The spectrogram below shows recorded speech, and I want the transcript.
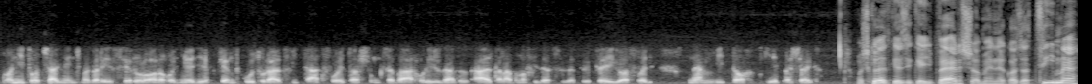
a nyitottság nincs meg a részéről arra, hogy mi egyébként kulturált vitát folytassunk le bárhol is, de hát az általában a Fidesz vezetőkre igaz, hogy nem vita képesek. Most következik egy vers, amelynek az a címe,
